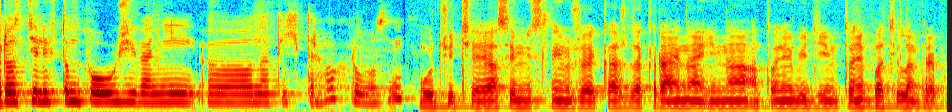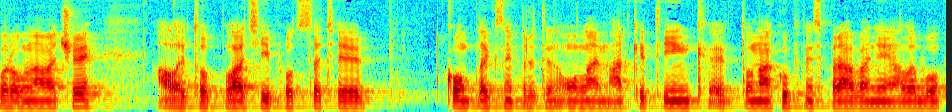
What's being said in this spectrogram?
rozdiely v tom používaní uh, na tých trhoch rôznych? Určite. Ja si myslím, že každá krajina je iná a to nevidím, to neplatí len pre porovnávače, ale to platí v podstate komplexne pre ten online marketing, to nákupné správanie alebo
